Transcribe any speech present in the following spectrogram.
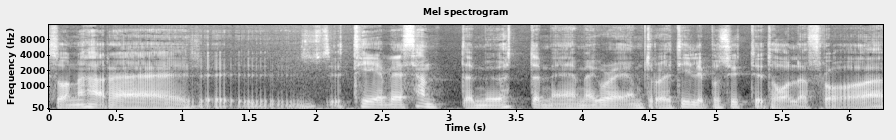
sånne her eh, TV-sendte møter med, med, Graham tror jeg, tidlig på 70-tallet fra,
